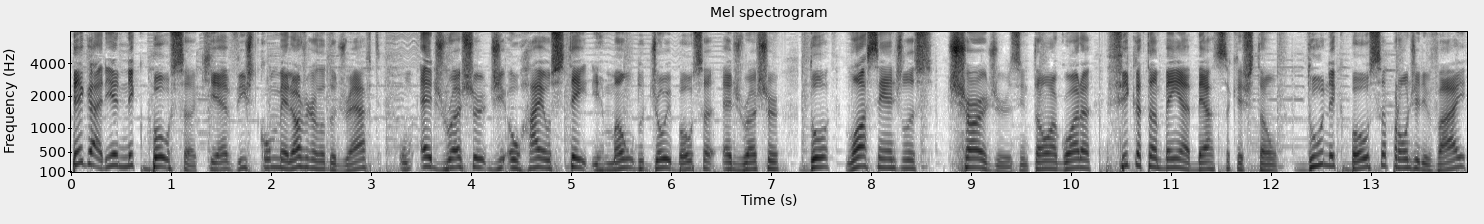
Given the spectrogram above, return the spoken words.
pegaria Nick Bosa, que é visto como o melhor jogador do draft, um edge rusher de Ohio State, irmão do Joey Bosa, edge rusher do Los Angeles Chargers. Então agora fica também aberto essa questão do Nick Bosa, para onde ele vai,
